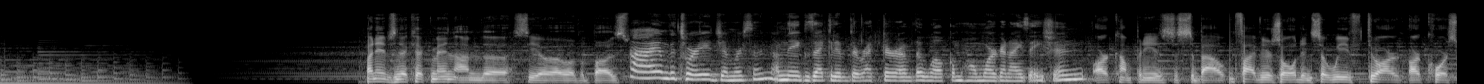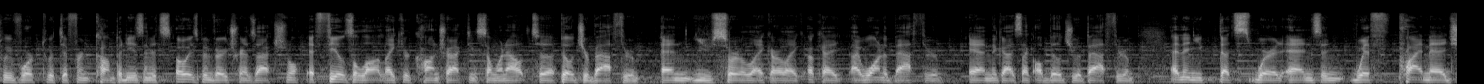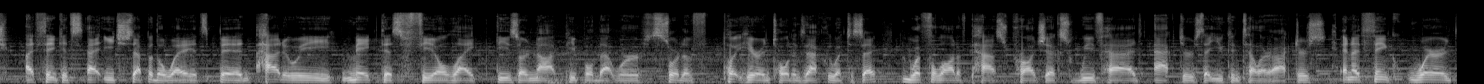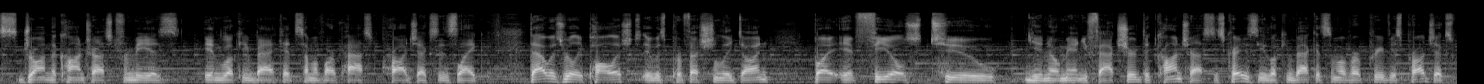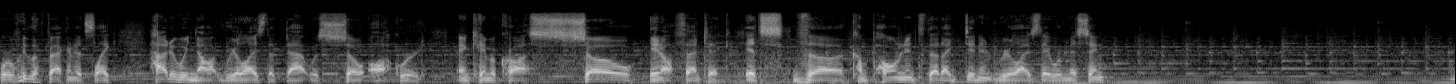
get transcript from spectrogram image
My name is Nick Hickman. I'm the COO of ABuzz. Hi, I'm Victoria Jimerson. I'm the Executive Director of the Welcome Home Organization. Our company is just about five years old and so we've, through our, our course, we've worked with different companies and it's always been very transactional. It feels a lot like you're contracting someone out to build your bathroom and you sort of like are like, okay, I want a bathroom and the guy's like, I'll build you a bathroom. And then you, that's where it ends. And with Prime Edge, I think it's at each step of the way, it's been how do we make this feel like these are not people that were sort of put here and told exactly what to say. With a lot of past projects, we've had actors that you can tell are actors. And I think where it's drawn the contrast for me is in looking back at some of our past projects is like, that was really polished, it was professionally done, but it feels too you know, manufactured. The contrast is crazy looking back at some of our previous projects where we look back and it's like, how did we not realize that that was so awkward and came across so inauthentic? It's the component that I didn't realize they were missing.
